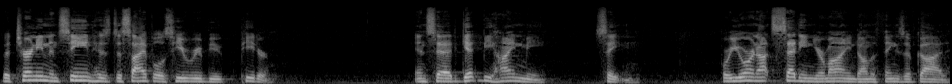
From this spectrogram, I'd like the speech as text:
But turning and seeing his disciples, he rebuked Peter and said, Get behind me, Satan, for you are not setting your mind on the things of God,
